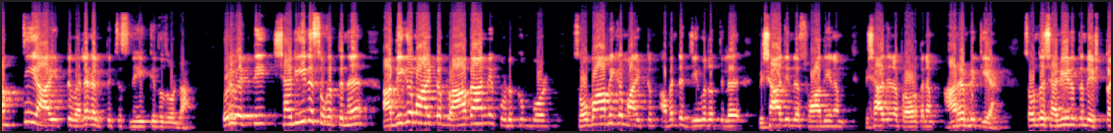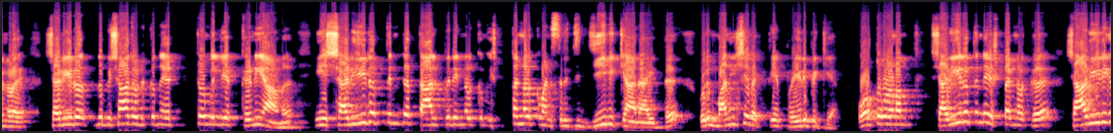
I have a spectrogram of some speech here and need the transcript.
അതിയായിട്ട് വില കൽപ്പിച്ച് സ്നേഹിക്കുന്നത് കൊണ്ടാണ്. ഒരു വ്യക്തി ശരീര സുഖത്തിന് അധികമായിട്ട് പ്രാധാന്യം കൊടുക്കുമ്പോൾ സ്വാഭാവികമായിട്ടും അവന്റെ ജീവിതത്തിൽ പിശാചിന്റെ സ്വാധീനം പിശാചിന്റെ പ്രവർത്തനം ആരംഭിക്കുകയാണ്. സ്വന്തം ശരീരത്തിന്റെ ഇഷ്ടങ്ങളെ ശരീരത്തിന് പിശാജ് ഒരുക്കുന്ന ഏറ്റവും വലിയ കെണിയാണ് ഈ ശരീരത്തിന്റെ താല്പര്യങ്ങൾക്കും ഇഷ്ടങ്ങൾക്കും അനുസരിച്ച് ജീവിക്കാനായിട്ട് ഒരു മനുഷ്യ വ്യക്തിയെ പ്രേരിപ്പിക്കുക. ഓർത്തുകൊള്ളണം ശരീരത്തിന്റെ ഇഷ്ടങ്ങൾക്ക് ശാരീരിക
